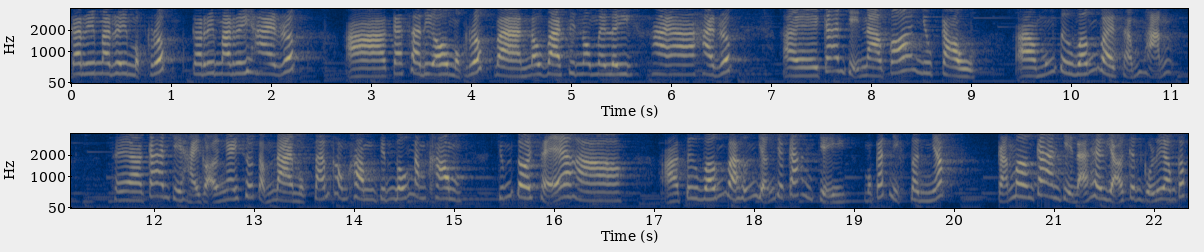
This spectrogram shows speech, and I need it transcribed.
Karimari một group, Karimari hai group, à, Casadio một group và Nova Sinomeli hai, à, hai group. À, các anh chị nào có nhu cầu à, muốn tư vấn về sản phẩm thì à, các anh chị hãy gọi ngay số tổng đài 1800 9450. Chúng tôi sẽ à, à, tư vấn và hướng dẫn cho các anh chị một cách nhiệt tình nhất. Cảm ơn các anh chị đã theo dõi kênh của Ly Ông Cấp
